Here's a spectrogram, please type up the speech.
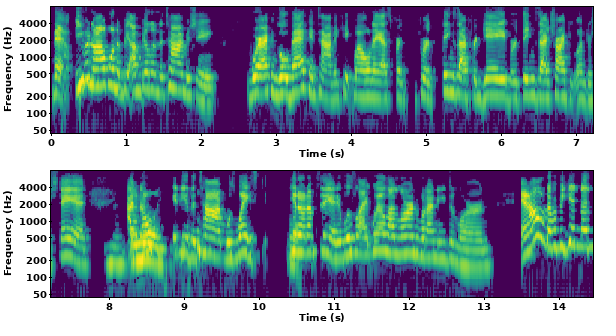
Now, even though I want to be, I'm building a time machine where I can go back in time and kick my own ass for for things I forgave or things I tried to understand. Mm-hmm. I don't think any of the time was wasted. You right. know what I'm saying? It was like, well, I learned what I need to learn. And I'll never be getting nothing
